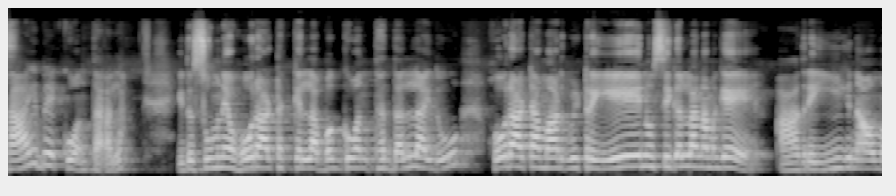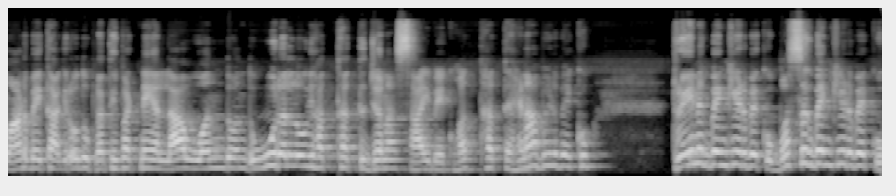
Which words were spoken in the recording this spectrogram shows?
ಸಾಯಬೇಕು ಅಂತಾರಲ್ಲ. ಇದು ಸುಮ್ಮನೆ ಹೋರಾಟಕ್ಕೆಲ್ಲ ಬಗ್ಗುವಂಥದ್ದಲ್ಲ ಇದು. ಹೋರಾಟ ಮಾಡಿದ್ಬಿಟ್ರೆ ಏನು ಸಿಗಲ್ಲ ನಮಗೆ. ಆದರೆ ಈಗ ನಾವು ಮಾಡಬೇಕಾಗಿರೋದು ಪ್ರತಿಭಟನೆ ಅಲ್ಲ ಒಂದೊಂದು ಊರಲ್ಲೂ ಹತ್ತು ಹತ್ತು ಜನ ಸಾಯಬೇಕು ಹತ್ತು ಹತ್ತು ಹೆಣ ಬೀಳಬೇಕು. ಟ್ರೈನಿಗೆ ಬೆಂಕಿ ಇಡಬೇಕು, ಬಸ್ಸಿಗೆ ಬೆಂಕಿ ಇಡಬೇಕು,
